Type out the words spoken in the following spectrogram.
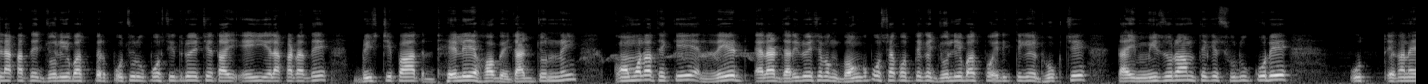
এলাকাতে জলীয় বাষ্পের প্রচুর উপস্থিত রয়েছে, তাই এই এলাকাটাতে বৃষ্টিপাত ঢেলে হবে। যার জন্যই কমলা থেকে রেড অ্যালার্ট জারি রয়েছে এবং বঙ্গোপসাগর থেকে জলীয় বাষ্প এদিক থেকে ঢুকছে, তাই মিজোরাম থেকে শুরু করে এখানে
